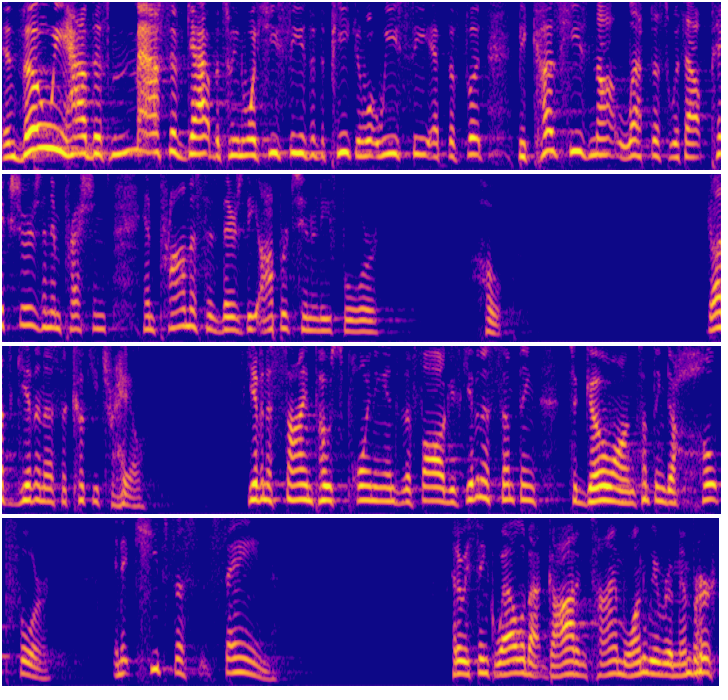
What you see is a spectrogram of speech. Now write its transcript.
And though we have this massive gap between what he sees at the peak and what we see at the foot, because he's not left us without pictures and impressions and promises, there's the opportunity for hope. God's given us a cookie trail. He's given us signposts pointing into the fog. He's given us something to go on, something to hope for, and it keeps us sane. How do we think well about God and time? One, we remember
